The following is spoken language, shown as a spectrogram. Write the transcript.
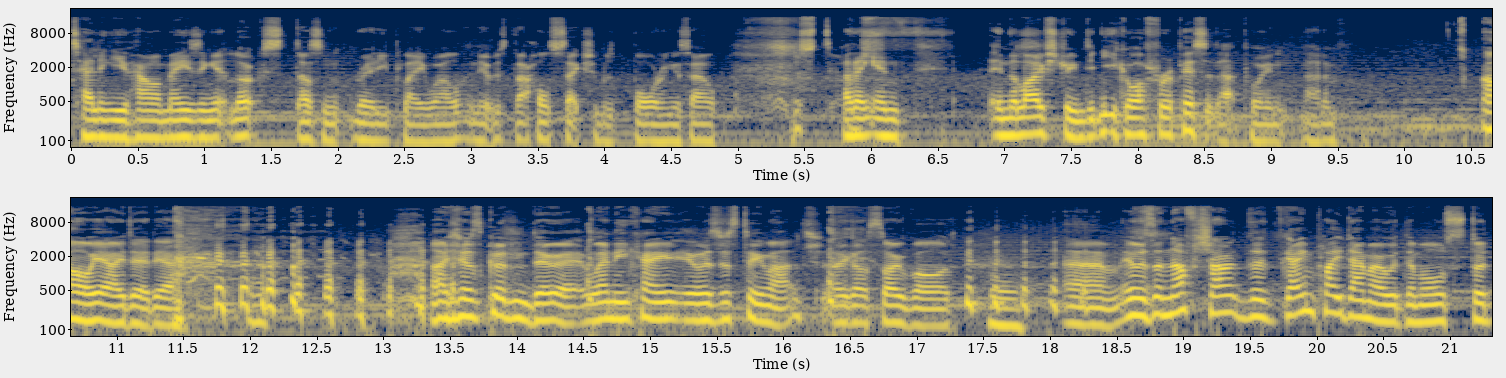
telling you how amazing it looks, doesn't really play well. And it was that whole section was boring as hell. Just, I think in in the live stream, didn't you go off for a piss at that point, Adam? Oh yeah, I did. Yeah, I just couldn't do it when he came. It was just too much. I got so bored. Um, it was enough. Show the gameplay demo with them all stood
